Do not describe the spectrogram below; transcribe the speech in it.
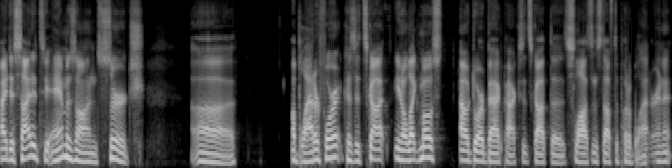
I decided to Amazon search uh a bladder for it because it's got you know like most outdoor backpacks, it's got the slots and stuff to put a bladder in it.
